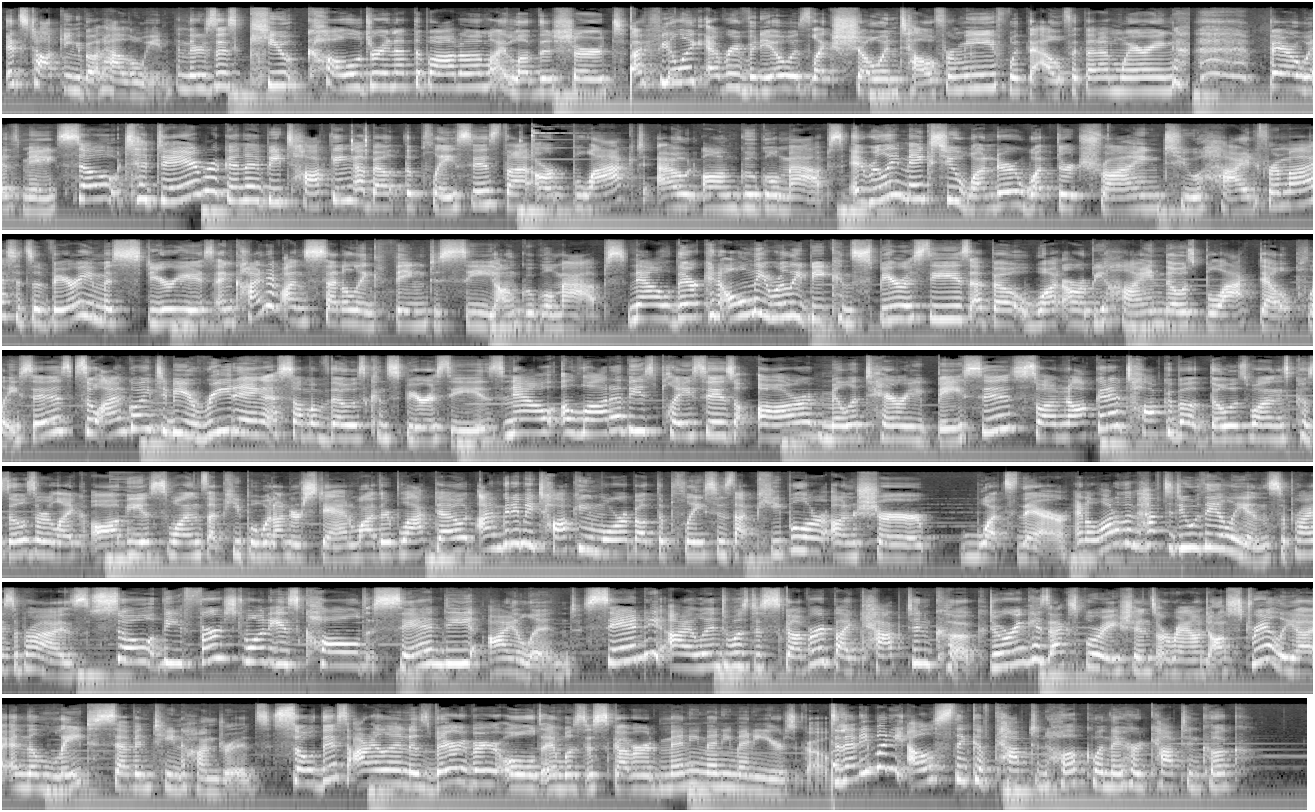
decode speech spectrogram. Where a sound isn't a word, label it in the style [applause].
It's talking about Halloween. And there's this cute cauldron at the bottom. I love this shirt. I feel like every video is like show and tell for me with the outfit that I'm wearing. [laughs] Bear with me. So today we're gonna be talking about the places that are blacked out on Google Maps. It really makes you wonder what they're trying to hide from us. It's a very mysterious and kind of unsettling thing to see on Google Maps. Now, there can only really be conspiracies about what are behind those blacked out places so I'm going to be reading some of those conspiracies. Now, a lot of these places are military bases, so I'm not gonna talk about those ones because those are like obvious ones that people would understand why they're blacked out. I'm gonna be talking more about the places that people are unsure what's there. And a lot of them have to do with aliens, surprise, surprise. So the first one is called Sandy Island. Sandy Island was discovered by Captain Cook during his explorations around Australia in the late 1700s. So this island is very, very old and was discovered many, many, many years ago. Did anybody else think of Captain Hook when they heard Captain Cook?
